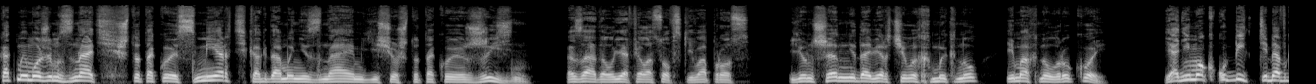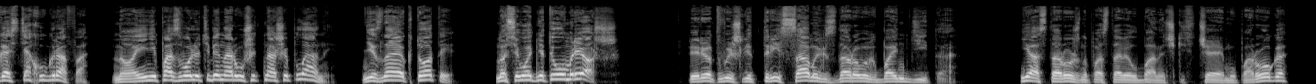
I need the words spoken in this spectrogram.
Как мы можем знать, что такое смерть, когда мы не знаем еще, что такое жизнь? Задал я философский вопрос. Юншен недоверчиво хмыкнул и махнул рукой. «Я не мог убить тебя в гостях у графа, но и не позволю тебе нарушить наши планы. Не знаю, кто ты, но сегодня ты умрешь!» Вперед вышли три самых здоровых бандита. Я осторожно поставил баночки с чаем у порога,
